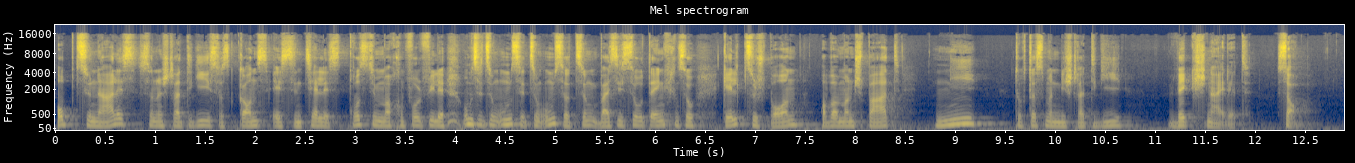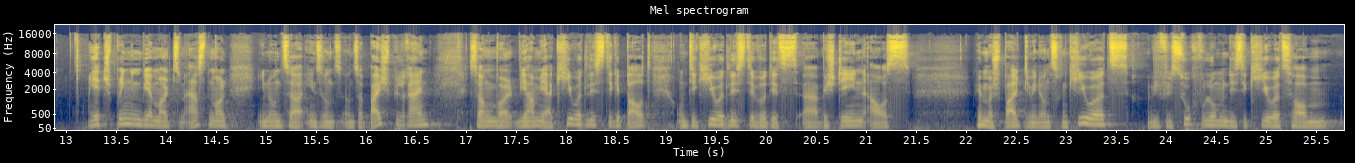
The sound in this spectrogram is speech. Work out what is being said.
Optionales, sondern Strategie ist was ganz Essentielles. Trotzdem machen voll viele Umsetzung, Umsetzung, Umsetzung, weil sie so denken, so Geld zu sparen, aber man spart nie, durch das man die Strategie wegschneidet. So, Jetzt springen wir mal zum ersten Mal in unser, in unser Beispiel rein. Sagen wir, wir haben ja eine Keywordliste gebaut und die Keywordliste wird jetzt äh, bestehen aus wir haben eine Spalte mit unseren Keywords, wie viel Suchvolumen diese Keywords haben,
